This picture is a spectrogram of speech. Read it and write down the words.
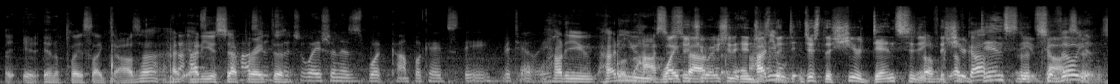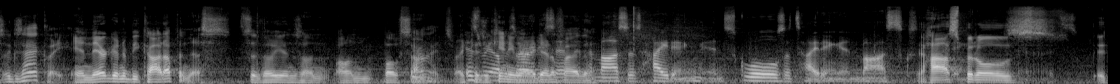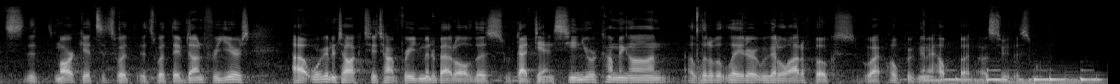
i- in a place like Gaza, how, how do you separate the the? situation is what complicates the retaliation. How do you how do Well, you the wipe situation out? and just you, the, just the sheer density, of, the sheer of Gaza, density the of civilians exactly, and they're going to be caught up in this. Civilians on on both hmm. sides, right? Because you can't even identify said them. Hamas is hiding in schools, it's hiding in mosques. The it's hiding- hospitals, it's the markets, it's what it's what they've done for years. Uh, we're going to talk to Tom Friedman about all this. We've got Dan Senor coming on a little bit later. We've got a lot of folks who I hope are going to help uh, us through this.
